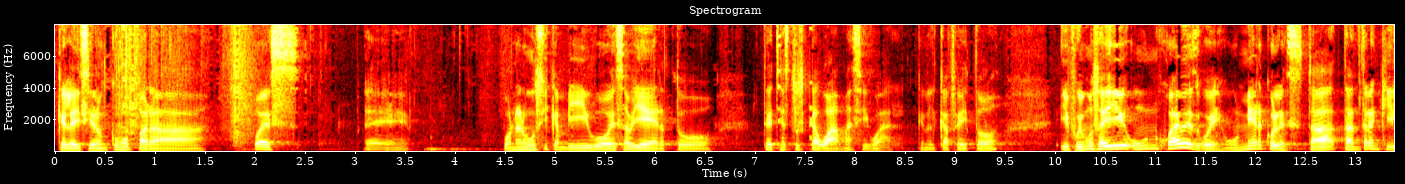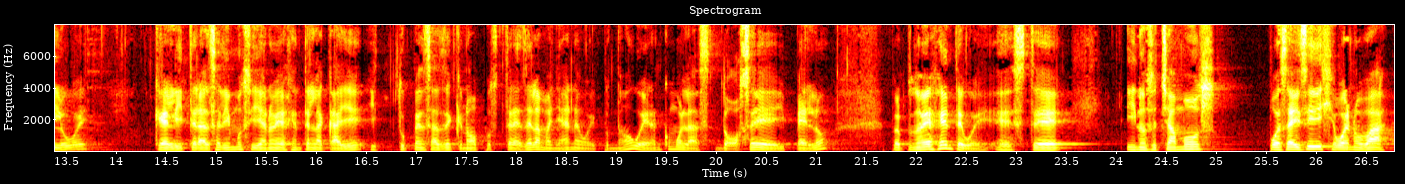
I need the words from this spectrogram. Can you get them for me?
que la hicieron como para, pues, eh, poner música en vivo, es abierto, te echas tus caguamas igual, que en el café y todo. Y fuimos ahí un jueves, güey, un miércoles. Está tan tranquilo, güey, que literal salimos y ya no había gente en la calle y tú pensás de que no, pues 3 de la mañana, güey. Pues no, güey, eran como las 12 y pelo. Pero pues no había gente, güey. Este, y nos echamos, pues ahí sí dije, bueno, va,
